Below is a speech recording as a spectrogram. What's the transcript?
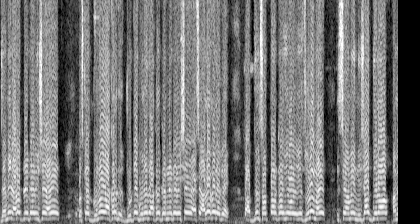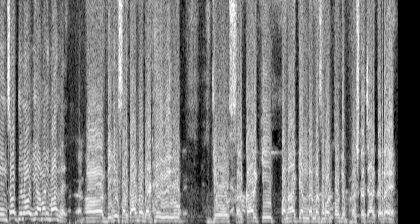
ज़मीन हड़पने का विषय है, उसके बाद गुना दाखिल, झूठे गुने दाखिल करने का विषय ऐसे अलग अलग है। तो अब्दुल सत्तार का जो ये जुलम है, इससे हमें निजात दिलाओ, हमें इंसाफ दिलाओ, ये हमारी मांग है। देखिए, सरकार में बैठे हुए लोग जो सरकार की पनाह के अंदर मैं समझता हूँ कि भ्रष्टाचार कर रहे हैं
